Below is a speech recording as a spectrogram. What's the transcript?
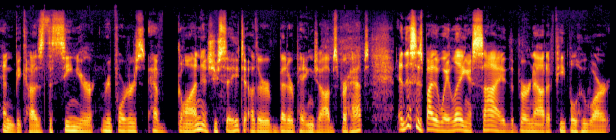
and because the senior reporters have gone, as you say, to other better paying jobs perhaps. And this is by the way laying aside the burnout of people who are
